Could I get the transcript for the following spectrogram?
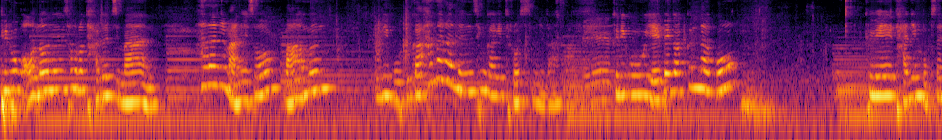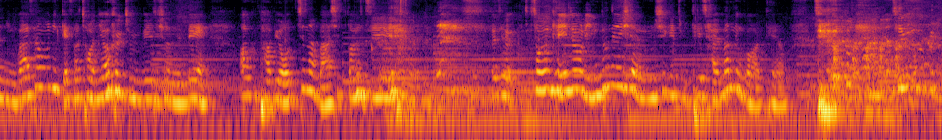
비록 언어는 서로 다르지만 하나님 안에서 마음은 우리 모두가 하나라는 생각이 들었습니다. 그리고 예배가 끝나고 교회 담임 목사님과 사모님께서 저녁을 준비해 주셨는데 아, 그 밥이 어찌나 맛있던지 그래서 저는 개인적으로 인도네시아 음식이 좀 되게 잘 맞는 것 같아요. 지금도 그,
